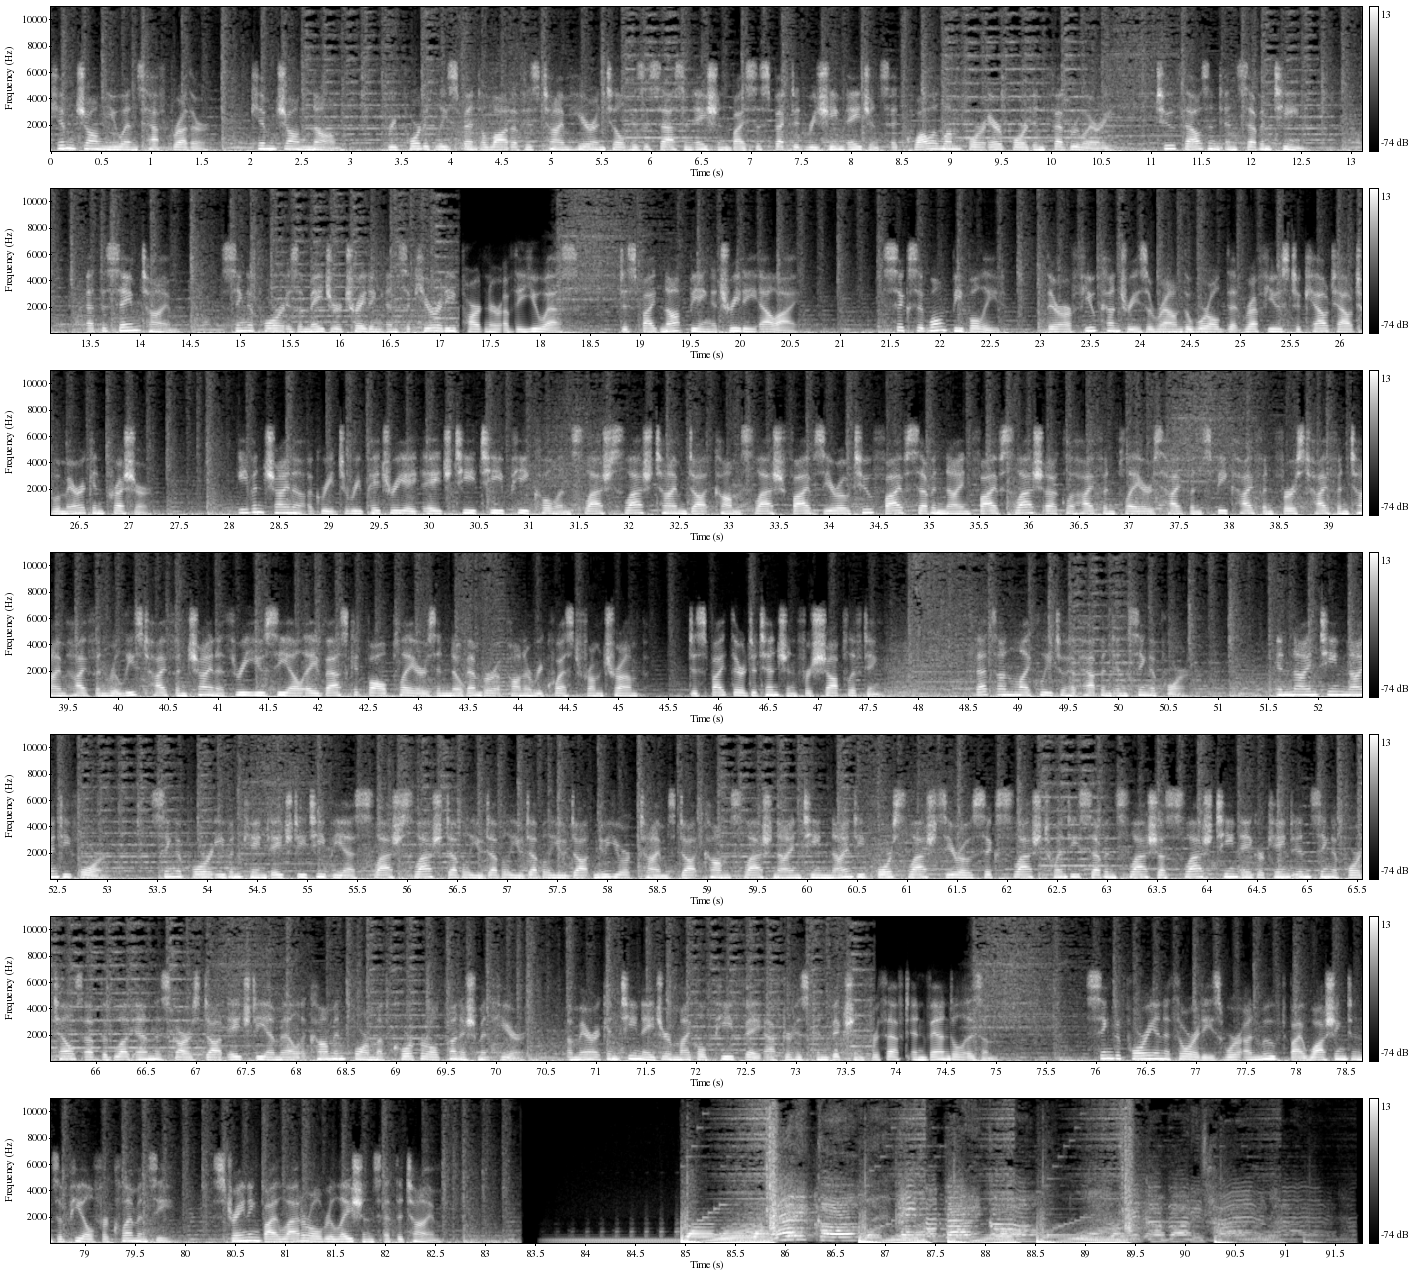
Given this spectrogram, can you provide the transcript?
Kim Jong-un's half-brother, Kim Jong-nam, reportedly spent a lot of his time here until his assassination by suspected regime agents at Kuala Lumpur Airport in February 2017. At the same time, Singapore is a major trading and security partner of the US, despite not being a treaty ally. 6. It won't be bullied, there are few countries around the world that refuse to kowtow to American pressure. Even China agreed to repatriate http colon slash slash time.com slash 5025795 slash ucla hyphen players hyphen speak hyphen first hyphen time hyphen released hyphen China 3 UCLA basketball players in November upon a request from Trump, despite their detention for shoplifting. That's unlikely to have happened in Singapore. In 1994, Singapore even caned https slash slash www.newyorktimes.com slash 1994 slash 06 slash 27 slash us slash teenager caned in Singapore tells of the blood and the scars. HTML a common form of corporal punishment here, American teenager Michael P. Fay after his conviction for theft and vandalism. Singaporean authorities were unmoved by Washington's appeal for clemency, straining bilateral relations at the time.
